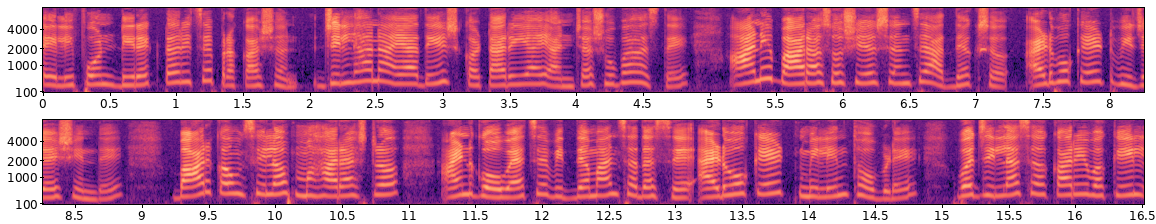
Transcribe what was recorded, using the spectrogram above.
टेलिफोन डिरेक्टरीचे प्रकाशन जिल्हा न्यायाधीश कटारिया यांच्या शुभ हस्ते आणि बार असोसिएशनचे अध्यक्ष advocate Vijay Shinde bar council of Maharashtra and गोव्याचे विद्यमान सदस्य ॲडव्होकेट मिलिंद थोबडे व जिल्हा सहकारी वकील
